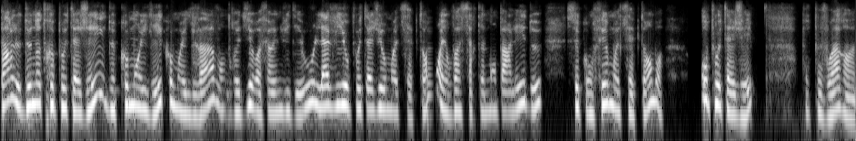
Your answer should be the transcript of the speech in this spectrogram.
parle de notre potager, de comment il est, comment il va. Vendredi, on va faire une vidéo, la vie au potager au mois de septembre, et on va certainement parler de ce qu'on fait au mois de septembre au potager pour pouvoir euh,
